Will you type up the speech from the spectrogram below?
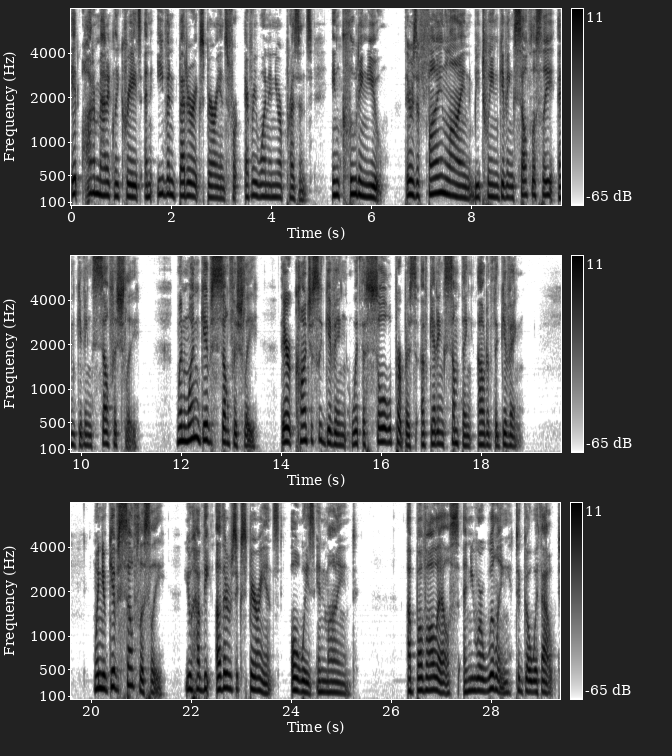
it automatically creates an even better experience for everyone in your presence, including you. There is a fine line between giving selflessly and giving selfishly. When one gives selfishly, they are consciously giving with the sole purpose of getting something out of the giving. When you give selflessly, you have the other's experience always in mind. Above all else, and you are willing to go without,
